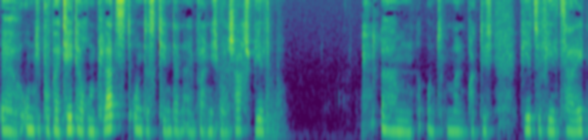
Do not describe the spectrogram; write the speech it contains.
äh, um die Pubertät herum platzt und das Kind dann einfach nicht mehr Schach spielt. Ähm, und man praktisch viel zu viel Zeit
